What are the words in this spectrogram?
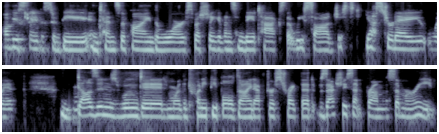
Obviously, this would be intensifying the war, especially given some of the attacks that we saw just yesterday with dozens wounded, more than 20 people died after a strike that was actually sent from a submarine.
